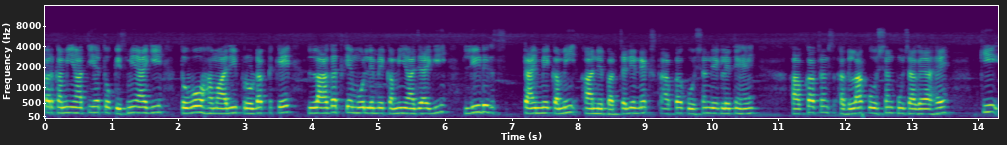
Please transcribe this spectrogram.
पर कमी आती है तो किसमें आएगी? तो वो हमारी प्रोडक्ट के लागत के मूल्य में कमी आ जाएगी। लीड टाइम में कमी आने पर। चलिए नेक्स्ट आपका क्वेश्चन देख लेते हैं। आपका फ्रेंड्स अगला क्वेश्चन पूछा गया है कि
